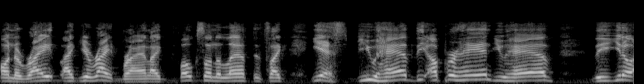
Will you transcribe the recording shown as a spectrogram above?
on the right, like you're right, Brian. Like folks on the left, it's like yes, you have the upper hand. You have the you know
